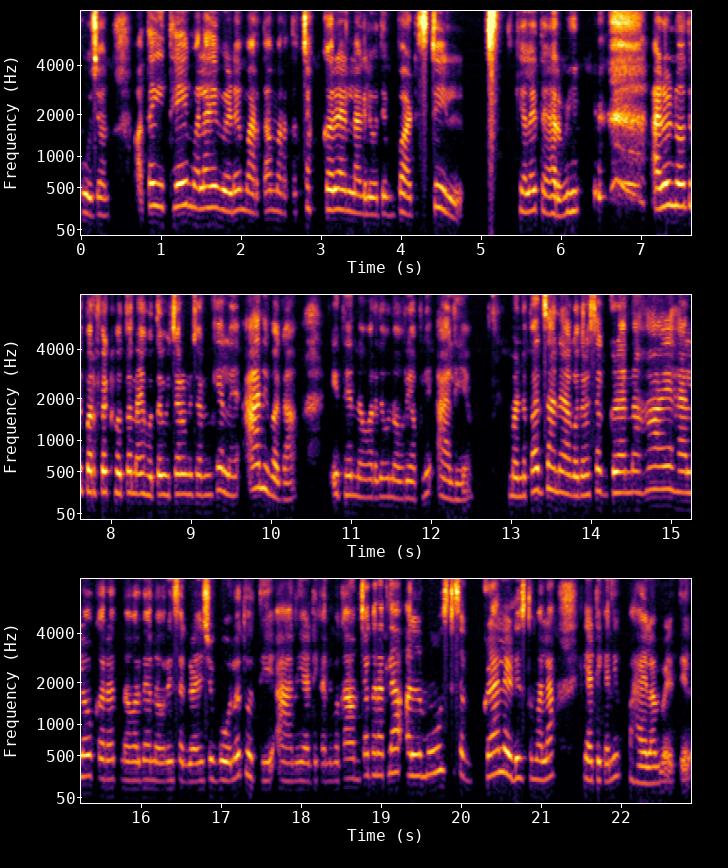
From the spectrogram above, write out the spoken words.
पूजन. आता इथे मला हे वेडे मारता मारता चक्कर यायला लागली होती बट स्टील केलंय तयार मी. आय डोंट नो ते परफेक्ट होतं नाही होतं विचारून विचारून केलंय. आणि बघा इथे नवरदेव नवरी आपली आली आहे मंडपात जाण्या अगोदर सगळ्यांना हाय हॅलो करत नवरदेव नवरी सगळ्यांशी बोलत होती आणि या ठिकाणी बघा आमच्या घरातल्या ऑलमोस्ट सगळ्या लेडीज तुम्हाला या ठिकाणी पाहायला मिळतील.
